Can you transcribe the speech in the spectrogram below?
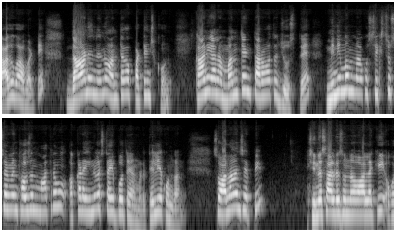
కాదు కాబట్టి దాన్ని నేను అంతగా పట్టించుకోను. కానీ అలా మంత్ ఎండ్ తర్వాత చూస్తే మినిమం నాకు సిక్స్ టు సెవెన్ థౌసండ్ మాత్రం అక్కడ ఇన్వెస్ట్ అయిపోతాయి అనమాట తెలియకుండానే. సో అలా అని చెప్పి చిన్న సాలరీస్ ఉన్న వాళ్ళకి ఒక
